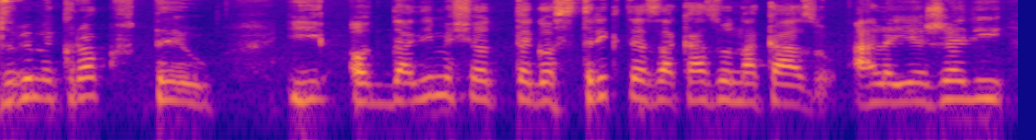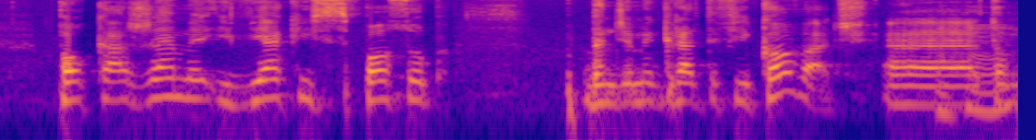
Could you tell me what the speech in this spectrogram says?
zrobimy krok w tył i oddalimy się od tego stricte zakazu nakazu, ale jeżeli pokażemy i w jakiś sposób będziemy gratyfikować e, tą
